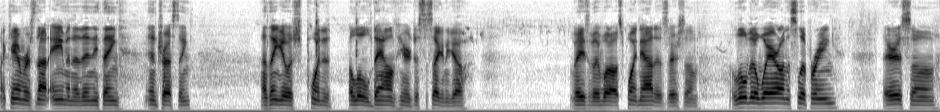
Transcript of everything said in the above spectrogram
my camera's not aiming at anything interesting. I think it was pointed a little down here just a second ago. Basically what I was pointing out is there's some a little bit of wear on the slip ring. There is some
